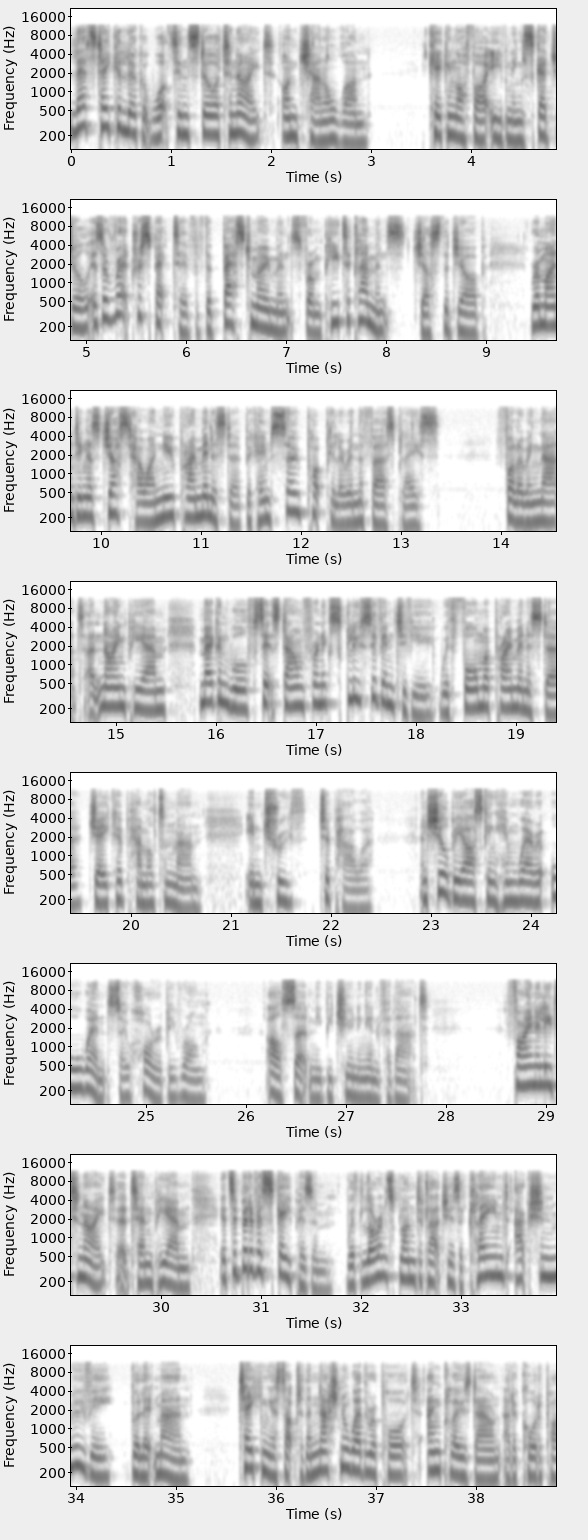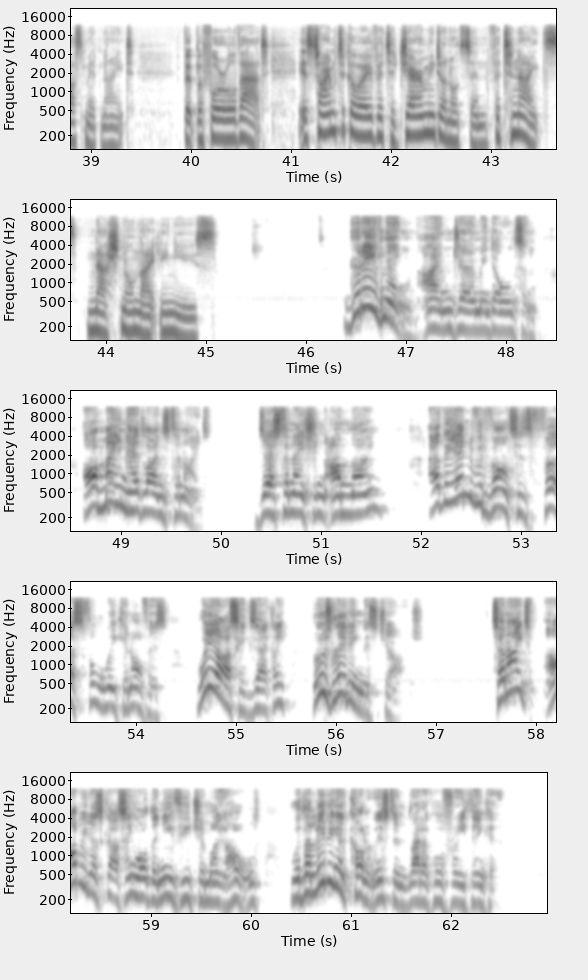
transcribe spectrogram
Let's take a look at what's in store tonight on Channel 1. Kicking off our evening schedule is a retrospective of the best moments from Peter Clement's Just the Job, reminding us just how our new Prime Minister became so popular in the first place. Following that, at 9pm, Megan Wolfe sits down for an exclusive interview with former Prime Minister Jacob Hamilton Mann in Truth to Power, and she'll be asking him where it all went so horribly wrong. I'll certainly be tuning in for that. Finally, tonight at 10pm, it's a bit of escapism with Lawrence Blunderclatch's acclaimed action movie, Bullet Man, taking us up to the National Weather Report and close down at a quarter past midnight. But before all that, it's time to go over to Jeremy Donaldson for tonight's National Nightly News. Good evening, I'm Jeremy Donaldson. Our main headlines tonight Destination unknown. At the end of Advance's first full week in office, we ask exactly who's leading this charge. Tonight, I'll be discussing what the new future might hold with a leading economist and radical freethinker.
